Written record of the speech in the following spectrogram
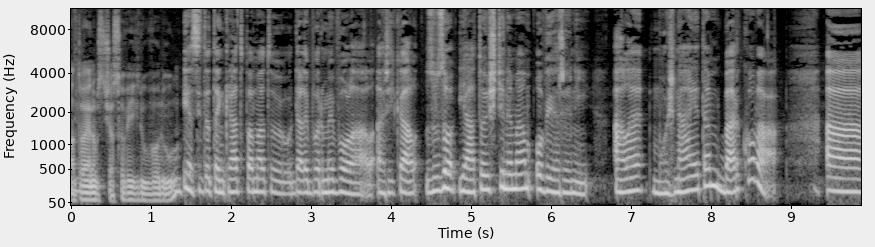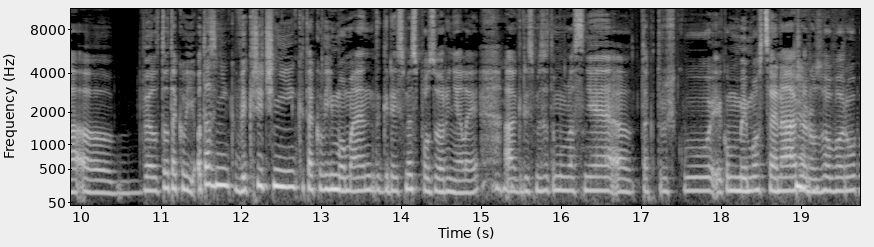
a to jenom z časových důvodů. Já si to tenkrát pamatuju. Dalibor mi volal a říkal, Zuzo, já to ještě nemám ověřený, ale možná je tam Barková. A uh, byl to takový otazník, vykřičník, takový moment, kdy jsme spozornili a kdy jsme se tomu vlastně uh, tak trošku jako mimo scénáře mm-hmm. rozhovoru uh,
